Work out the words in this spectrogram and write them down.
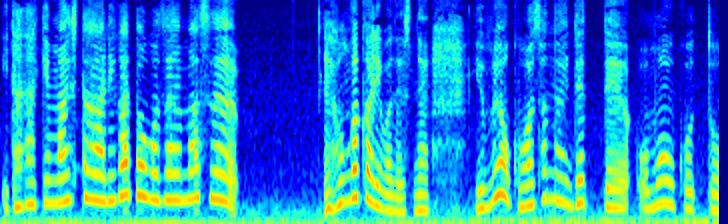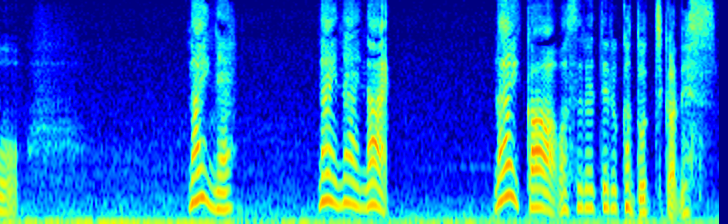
いただきました。ありがとうございます。絵本係はですね、夢を壊さないでって思うこと、ないね。ないないない。ないか忘れてるかどっちかです。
